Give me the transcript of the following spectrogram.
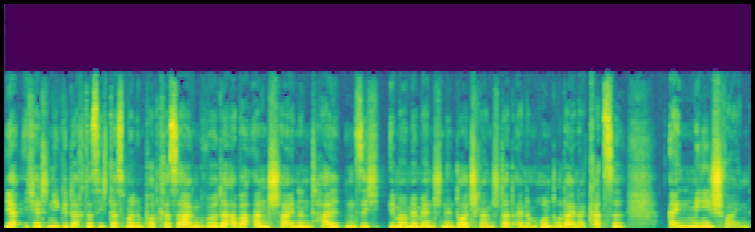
Ja, ich hätte nie gedacht, dass ich das mal im Podcast sagen würde, aber anscheinend halten sich immer mehr Menschen in Deutschland statt einem Hund oder einer Katze ein Minischwein.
